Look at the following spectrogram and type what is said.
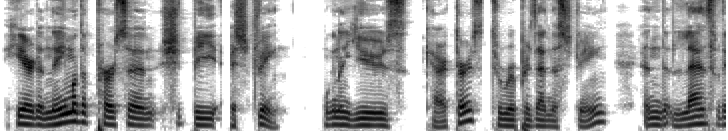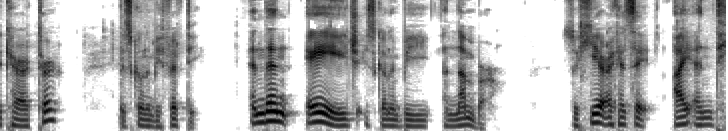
Here, the name of the person should be a string. We're going to use characters to represent the string, and the length of the character is going to be 50. And then age is going to be a number. So here I can say int,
